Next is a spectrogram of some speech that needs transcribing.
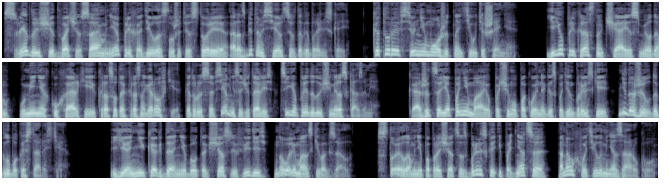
Следующие два часа мне приходилось слушать истории о разбитом сердце вдовы Брыльской, которая все не может найти утешения ее прекрасном чае с медом, умениях кухарки и красотах Красногоровки, которые совсем не сочетались с ее предыдущими рассказами. Кажется, я понимаю, почему покойный господин Брыльский не дожил до глубокой старости. Я никогда не был так счастлив видеть Новолиманский вокзал. Стоило мне попрощаться с Брыльской и подняться, она ухватила меня за руку.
